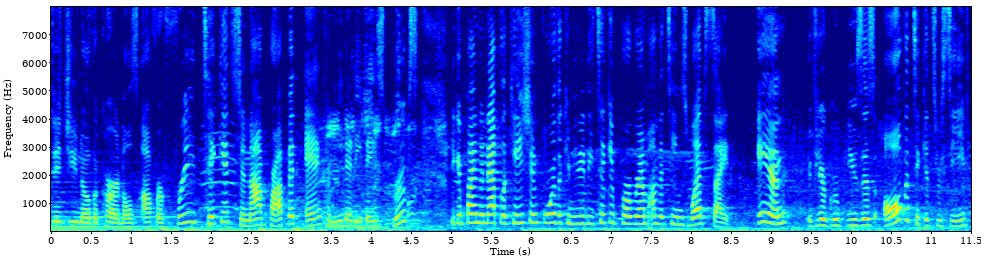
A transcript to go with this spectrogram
Did you know the Cardinals offer free tickets to nonprofit and community-based groups? You can find an application for the community ticket program on the team's website. And if your group uses all the tickets received,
